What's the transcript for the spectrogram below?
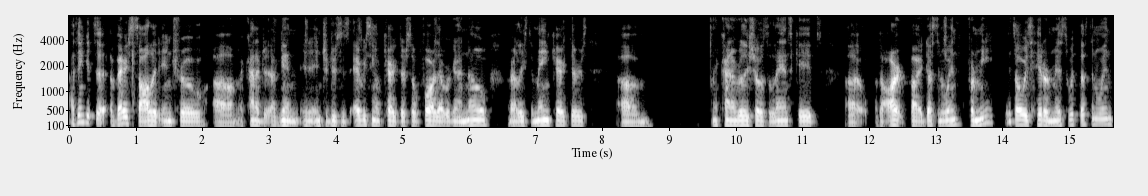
I think it's a, a very solid intro. Um, it kind of again it introduces every single character so far that we're gonna know, or at least the main characters. Um, it kind of really shows the landscapes. Uh, the art by Dustin Nguyen. For me, it's always hit or miss with Dustin Nguyen,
